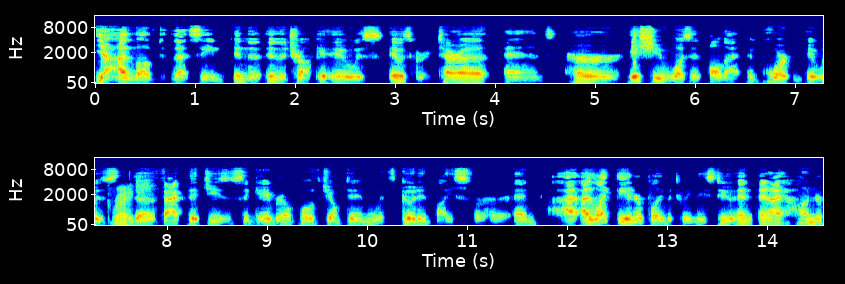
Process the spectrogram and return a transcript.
Yeah, I loved that scene in the in the truck. It, it was it was great. Tara and her issue wasn't all that important. It was Right. the fact that Jesus and Gabriel both jumped in with good advice for her, And I, I like the interplay between these two. And, and I 100%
